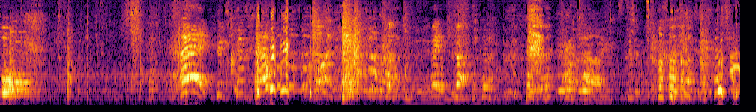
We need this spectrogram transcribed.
Hey! hey, stop!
